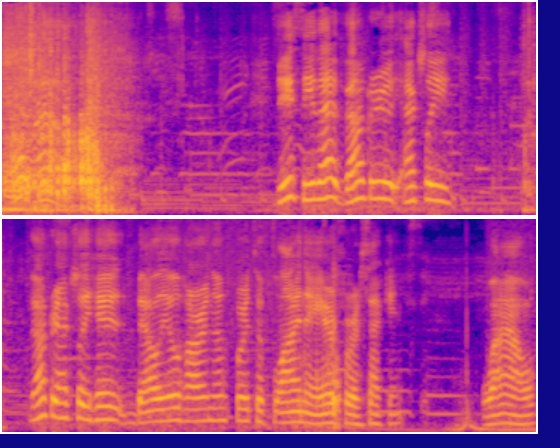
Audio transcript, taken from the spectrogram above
Oh wow. Do you see that? Valkyrie actually Valkyrie actually hit Belial hard enough for it to fly in the air for a second. Wow.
